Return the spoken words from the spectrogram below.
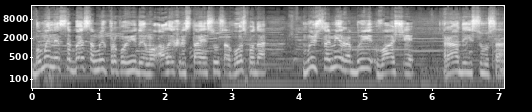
Бо ми не себе самих проповідуємо, але Христа Ісуса Господа. Ми ж самі раби ваші ради Ісуса.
